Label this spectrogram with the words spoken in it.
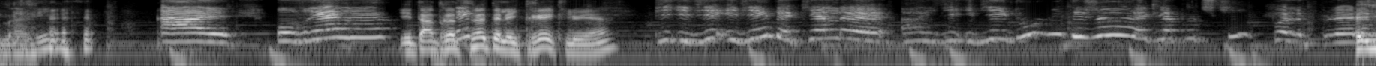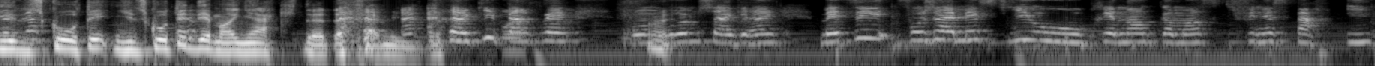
Marie. Aïe, pour vrai, là, il est en trottinette électrique, lui, hein? Puis il vient, il vient de quel. euh, Ah, il vient, il vient d'où, lui, déjà, avec la Pouchki? Pas le, le- la Il est du côté, il est du côté démoniaque de ta famille. ok, parfait. Vroom, Ouais. chagrin. Mais tu sais, faut jamais se fier aux prénoms qui commencent, qui finissent par I.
